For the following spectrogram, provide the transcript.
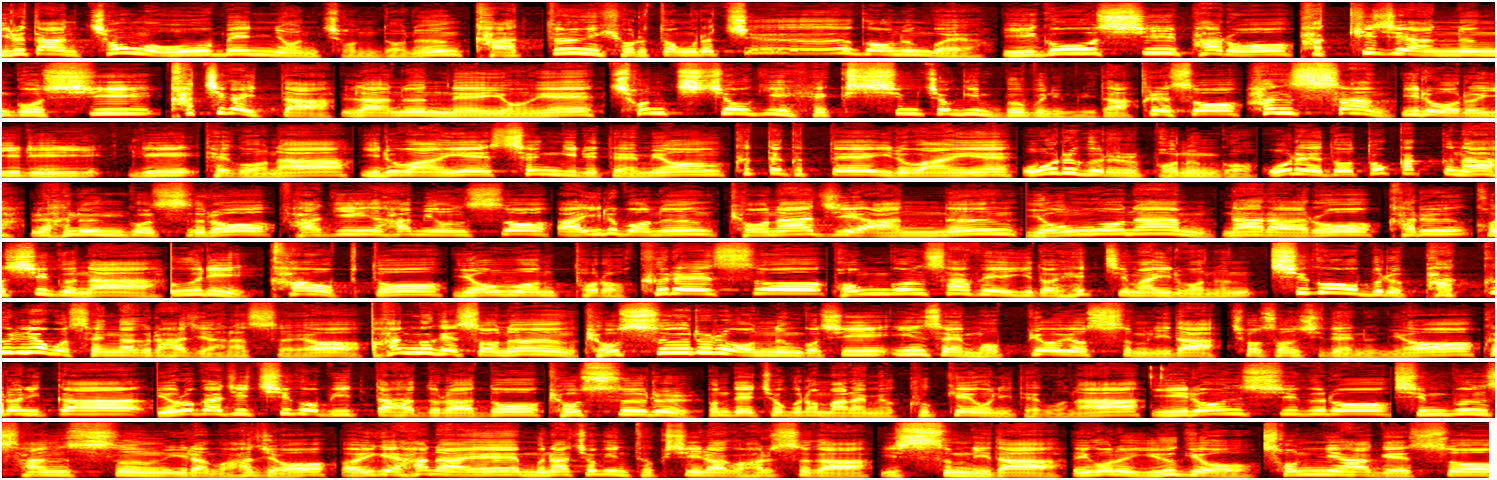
일단 1500년 정도는 같은 혈통으로 쭉 오는 거예요. 이것이 바로 바뀌지 않는 것이 가치가 있다라는 내용의 전치적인 핵심적인 부분입니다. 그래서 항상 1월 1일이 되거나 일왕의 생일이 되면 그때그때 일왕의 오르그를 보는 거 올해도 똑같구나 라는 것으로 확인하면서 아 일본은 변하지 않는 영원한 나라로 갈것 이구나 우리 가업도 영원토록 그래서 봉건 사회이기도 했지만 일본은 직업을 바꾸려고 생각을 하지 않았어요. 한국에서는 벼슬을 얻는 것이 인생의 목표였습니다. 조선시대는요. 그러니까 여러 가지 직업이 있다 하더라도 벼슬을 현대적으로 말하면 국회의원이 되거나 이런 식으로 신분 상승이라고 하죠. 어, 이게 하나의 문화적인 특징이라고 할 수가 있습니다. 이거는 유교, 손리학에서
